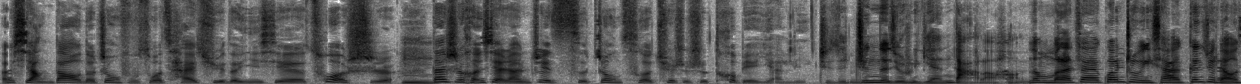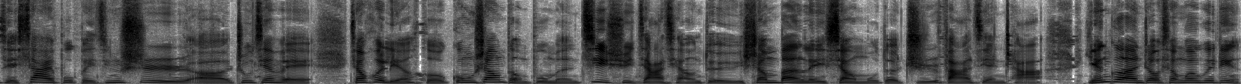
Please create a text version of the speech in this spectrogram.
呃想到的政府所采取的一些措施。嗯但是很显然，这次政策确实是特别严厉。这次真的就是严打了哈。嗯那么我们来再来关注一下，根据了解，下一步北京市呃住建委将会联合工商等部门继续加强对于商办类项目的执法检查，严格按照相关规定，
